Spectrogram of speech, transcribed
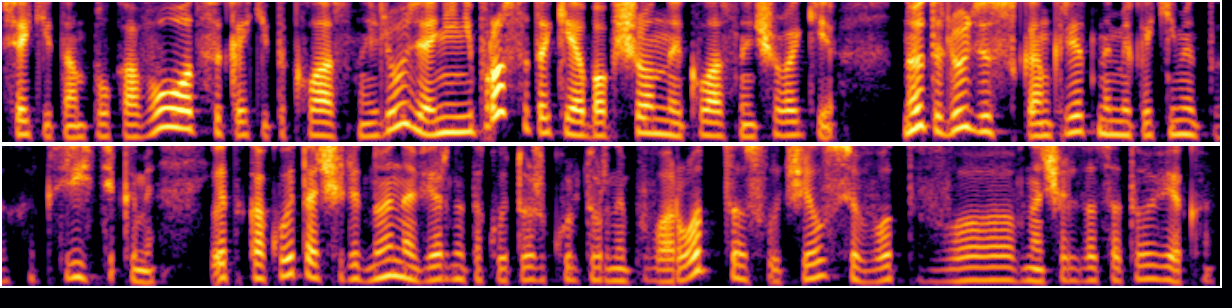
всякие там полководцы, какие-то классные люди, они не просто такие обобщенные классные чуваки, но это люди с конкретными какими-то характеристиками. Это какой-то очередной, наверное, такой тоже культурный поворот случился вот в, в начале 20 века.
